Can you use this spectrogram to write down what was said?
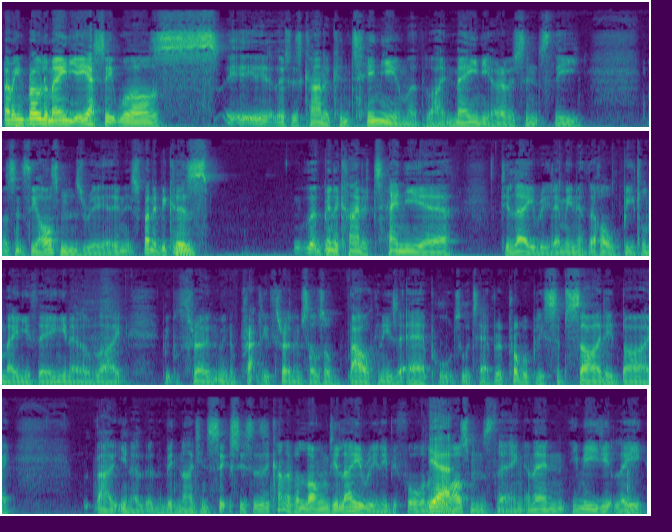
I mean, Rollermania, yes, it was. It, there's this kind of continuum of like mania ever since the, well, since the Osmonds, really. And it's funny because mm. there'd been a kind of ten year delay, really. I mean, the whole Beatlemania thing, you know, of like people throwing, you know, practically throwing themselves off balconies at airports or whatever, probably subsided by you know the, the mid 1960s. There's a kind of a long delay really before the Yeah. whole Osmonds thing, and then immediately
